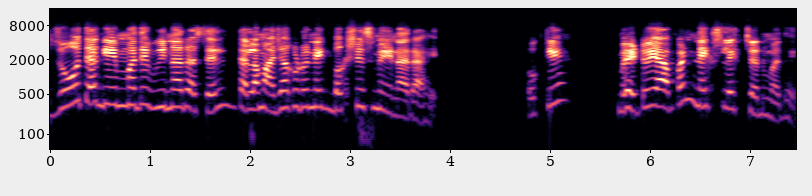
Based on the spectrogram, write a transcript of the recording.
जो त्या गेममध्ये विनर असेल त्याला माझ्याकडून एक बक्षीस मिळणार आहे. ओके? भेटूया आपण नेक्स्ट लेक्चरमध्ये.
